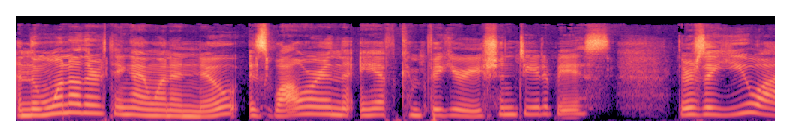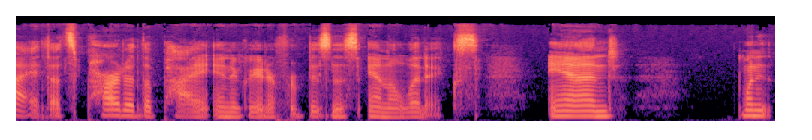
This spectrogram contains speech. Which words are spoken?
And the one other thing I want to note is while we're in the AF configuration database, there's a UI that's part of the Pi integrator for business analytics. And when it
